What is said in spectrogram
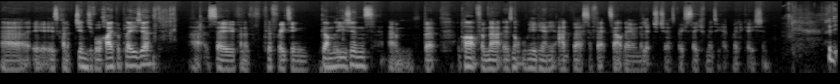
uh, is kind of gingival hyperplasia, uh, so kind of proliferating gum lesions. Um, but apart from that, there's not really any adverse effects out there in the literature. It's very safe medication. The,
